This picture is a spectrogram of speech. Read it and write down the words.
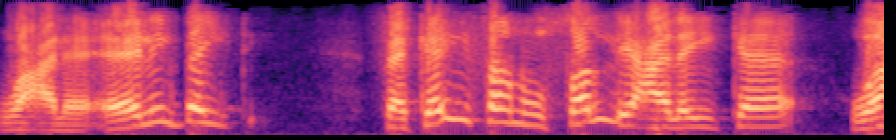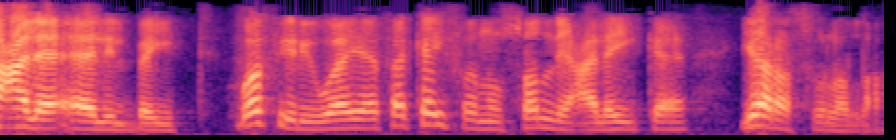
وعلى آل البيت فكيف نصلي عليك وعلى آل البيت؟ وفي رواية فكيف نصلي عليك يا رسول الله؟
